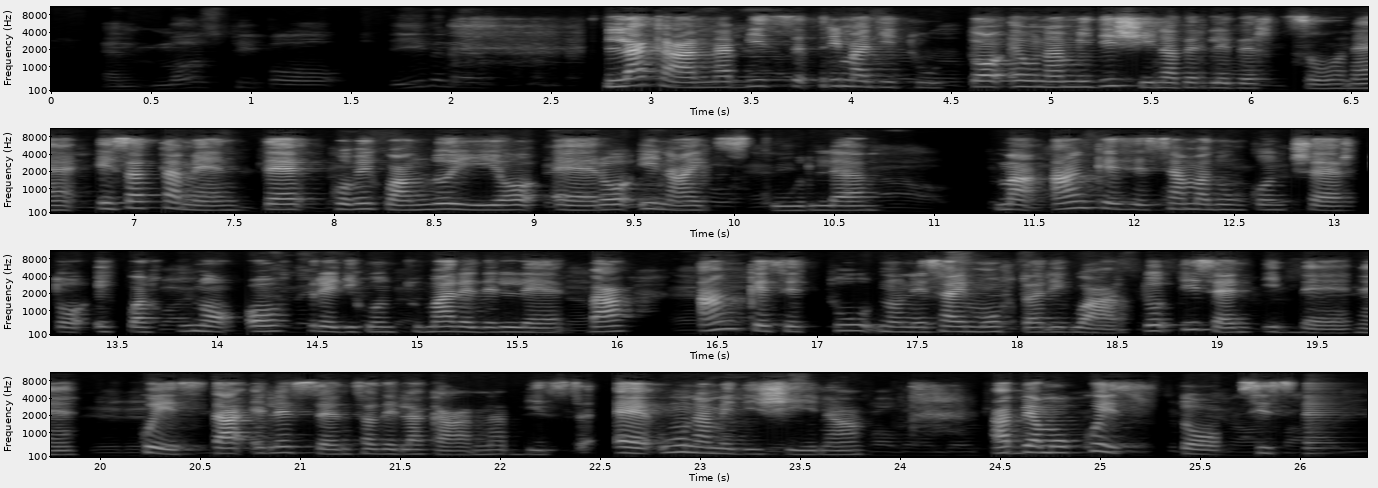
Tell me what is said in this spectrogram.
La cannabis, prima di tutto, è una medicina per le persone, esattamente come quando io ero in high school. Ma anche se siamo ad un concerto e qualcuno offre di consumare dell'erba, anche se tu non ne sai molto a riguardo, ti senti bene. Questa è l'essenza della cannabis, è una medicina. Abbiamo questo sistema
